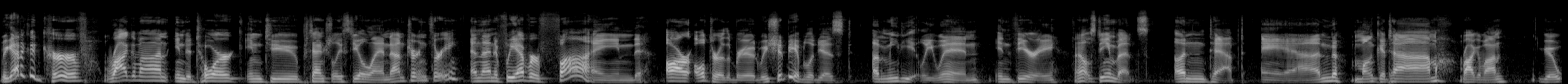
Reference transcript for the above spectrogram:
we got a good curve. Ragavan into Torque into potentially steal land on turn three. And then if we ever find our Altar of the Brood, we should be able to just immediately win, in theory. Well, Steam Vents untapped. And Munkatam, Ragavan, go.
